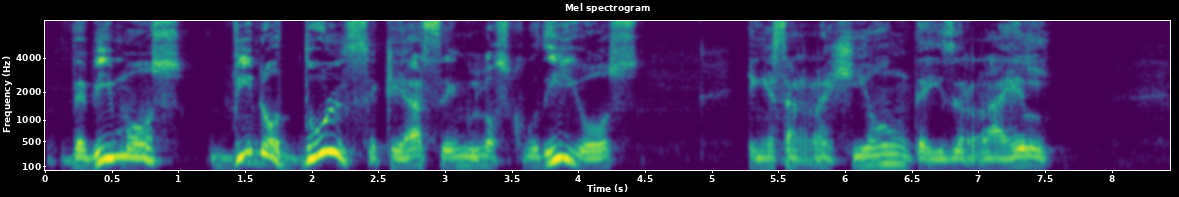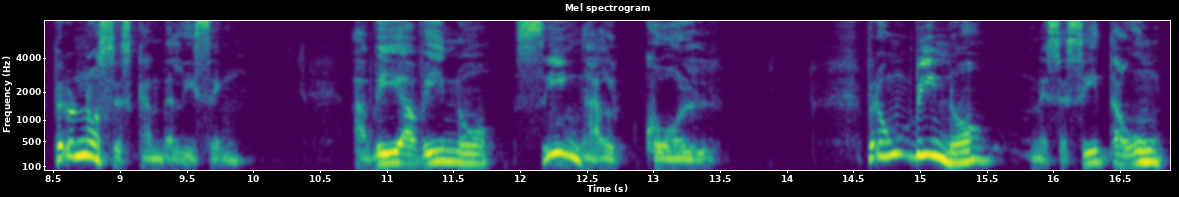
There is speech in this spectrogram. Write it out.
bebimos vino dulce que hacen los judíos en esa región de Israel. Pero no se escandalicen. Había vino sin alcohol. Pero un vino necesita un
